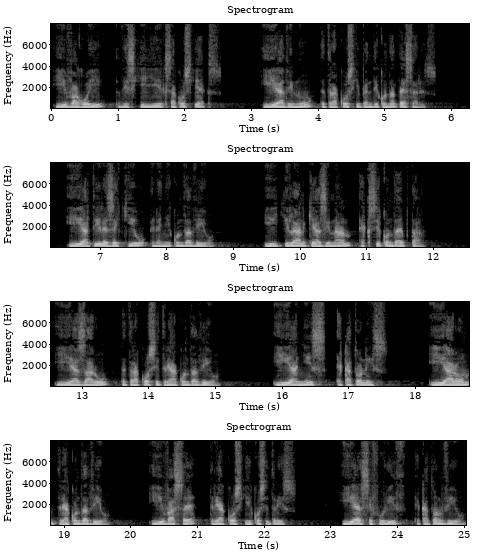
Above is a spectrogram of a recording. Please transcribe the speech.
η Βαγωή δις 1606, η Αδινού 454, η Ατήρε Ζεκίου 92, η Κιλάν και Αζινάν 67, η Αζαρού 432, η Ανής 100 η Αρόμ 32, η Βασέ 323, η Αρσιφουρίθ 102,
